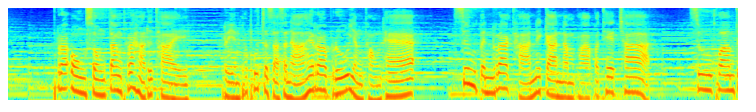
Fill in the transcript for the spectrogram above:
2368 พระองค์ทรงตั้งพระหฤทัยเรียนพระพุทธศาสนาให้รอบรู้อย่างถ่องแท้ ซึ่งเป็นรากฐานในการนำพาประเทศชาติ สู่ความเจ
